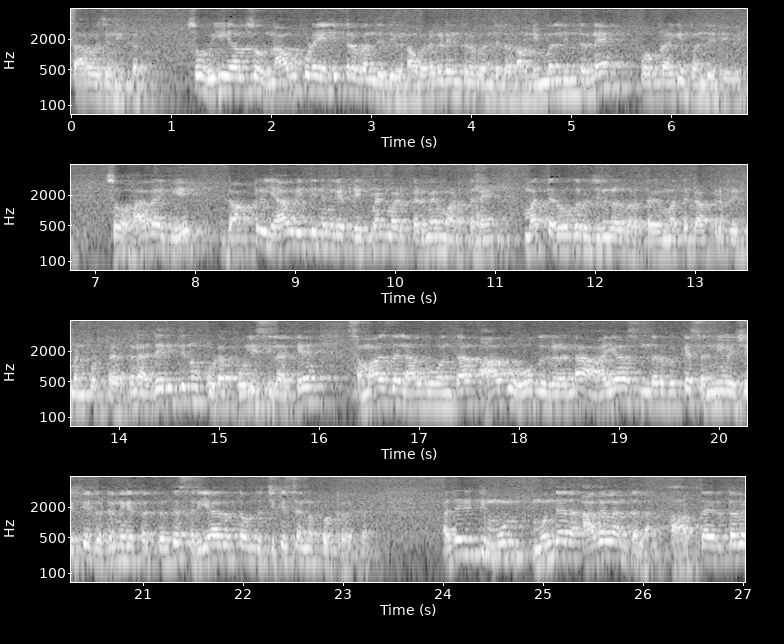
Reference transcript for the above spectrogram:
ಸಾರ್ವಜನಿಕರು. ಸೊ ವಿ ಆಲ್ಸೋ ನಾವು ಕೂಡ ಎಲ್ಲಿಂದ ಬಂದಿದ್ದೀವಿ? ನಾವು ಹೊರಗಡೆಯಿಂದ ಬಂದಿಲ್ಲ. ನಾವು ನಿಮ್ಮಲ್ಲಿಂದನೇ ಒಬ್ಬರಾಗಿ ಬಂದಿದ್ದೀವಿ. ಸೊ ಹಾಗಾಗಿ ಡಾಕ್ಟ್ರ್ ಯಾವ ರೀತಿ ನಿಮಗೆ ಟ್ರೀಟ್ಮೆಂಟ್ ಮಾಡಿ ಕಡಿಮೆ ಮಾಡ್ತಾನೆ, ಮತ್ತೆ ರೋಗ ರುಜಿನಗಳು ಬರ್ತವೆ, ಮತ್ತೆ ಡಾಕ್ಟರ್ ಟ್ರೀಟ್ಮೆಂಟ್ ಕೊಡ್ತಾ ಇರ್ತಾನೆ, ಅದೇ ರೀತಿಯೂ ಕೂಡ ಪೊಲೀಸ್ ಇಲಾಖೆ ಸಮಾಜದಲ್ಲಿ ಆಗುವಂಥ ಆಗು ಹೋಗುಗಳನ್ನು ಆಯಾ ಸಂದರ್ಭಕ್ಕೆ, ಸನ್ನಿವೇಶಕ್ಕೆ, ಘಟನೆಗೆ ತಕ್ಕಂತೆ ಸರಿಯಾದಂಥ ಒಂದು ಚಿಕಿತ್ಸೆಯನ್ನು ಕೊಟ್ಟಿರುತ್ತೆ. ಅದೇ ರೀತಿ ಮುಂ ಮುಂದೆ ಅದು ಆಗಲ್ಲ ಅಂತಲ್ಲ, ಆಗ್ತಾ ಇರ್ತವೆ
